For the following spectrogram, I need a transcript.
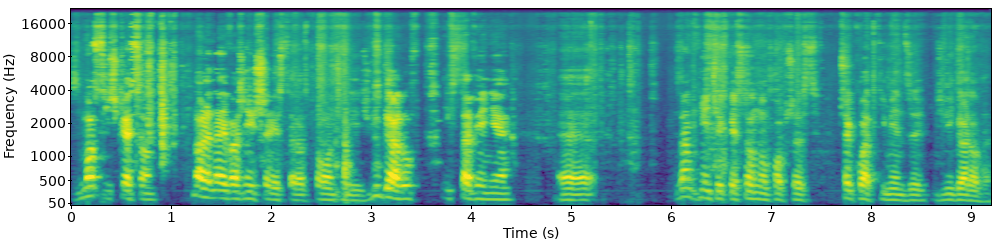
wzmocnić keson. No ale najważniejsze jest teraz połączenie dźwigarów i wstawienie, zamknięcie kesonu poprzez przekładki międzydźwigarowe.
